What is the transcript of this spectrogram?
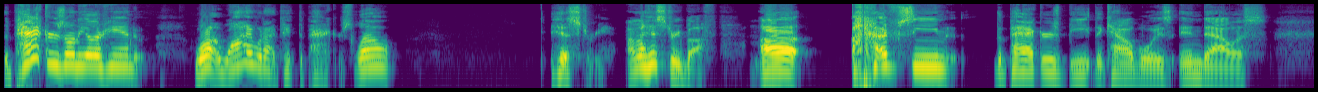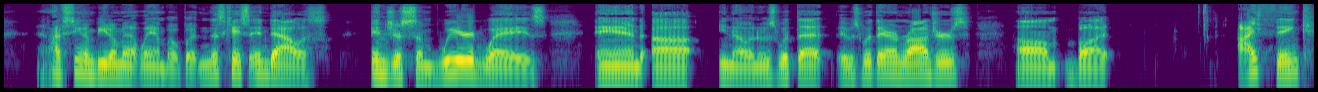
The Packers, on the other hand, why, why would I pick the Packers? Well, history. I'm a history buff. Uh, I've seen the Packers beat the Cowboys in Dallas. I've seen them beat them at Lambeau, but in this case, in Dallas, in just some weird ways. And uh, you know, and it was with that, it was with Aaron Rodgers. Um, but I think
